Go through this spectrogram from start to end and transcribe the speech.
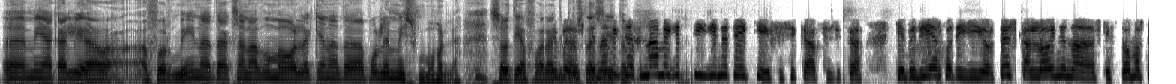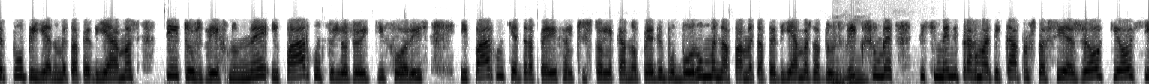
ε, μια καλή α- αφορμή να τα ξαναδούμε όλα και να τα πολεμήσουμε όλα σε ό,τι αφορά την Βεβαίως, και να προστασία μην των ξεχνάμε γιατί γίνεται εκεί, φυσικά, φυσικά. Και επειδή έρχονται οι γιορτές, καλό είναι να σκεφτόμαστε πού πηγαίνουμε τα παιδιά μας, τι τους δείχνουν. Υπάρχουν φιλοζωικοί φορείς, υπάρχουν κέντρα περίθαλψης στο λεκανοπέδιο που μπορούμε να πάμε τα παιδιά μας να τους Μμμ. δείξουμε τι σημαίνει πραγματικά προστασία ζώου και όχι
